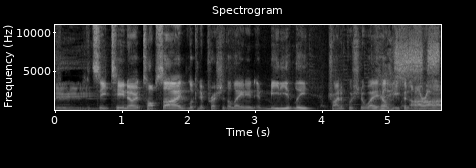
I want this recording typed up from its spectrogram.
you can see Tino top side looking to pressure the lane in immediately, trying to push it away. Help even RR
